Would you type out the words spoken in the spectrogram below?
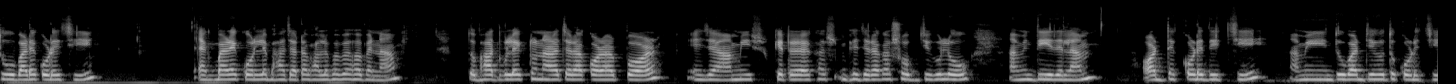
দুবারে করেছি, একবারে করলে ভাজাটা ভালোভাবে হবে না। তো ভাতগুলো একটু নাড়াচাড়া করার পর, এই যে আমি কেটে রাখা ভেজে রাখা সবজিগুলোও আমি দিয়ে দিলাম, অর্ধেক করে দিচ্ছি। আমি দুবার যেহেতু করেছি,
